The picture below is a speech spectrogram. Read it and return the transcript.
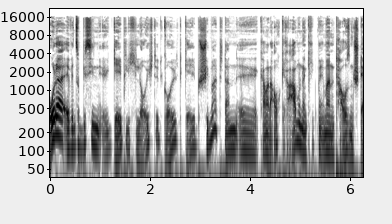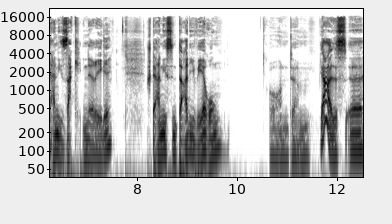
Oder äh, wenn es so ein bisschen äh, gelblich leuchtet, gold, gelb schimmert, dann äh, kann man da auch graben und dann kriegt man immer einen 1000 Sterni-Sack in der Regel. Sternis sind da die Währung. Und ähm, ja, das äh,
